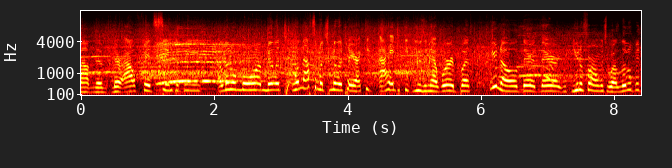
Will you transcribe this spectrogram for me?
Come out and their, their outfits seem to be a little more military. Well, not so much military. I keep I hate to keep using that word, but you know, their their uniforms were a little bit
